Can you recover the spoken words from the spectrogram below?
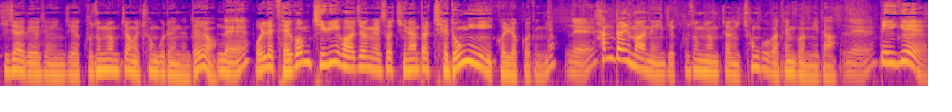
기자에 대해서 이제 구속영장을 청구를 했는데요. 네. 원래 대검 지휘 과정에서 지난달 제동이 걸렸거든요. 네. 한달 만에 이제 구속영장이 청구가 된 겁니다. 네. 근데 이게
